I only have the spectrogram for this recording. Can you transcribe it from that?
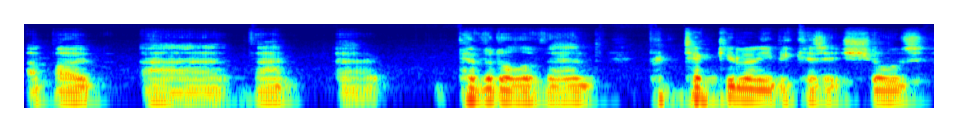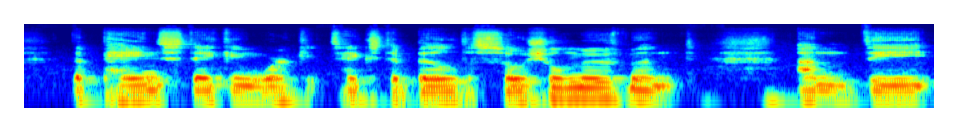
about uh, that uh, pivotal event, particularly because it shows the painstaking work it takes to build a social movement and the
